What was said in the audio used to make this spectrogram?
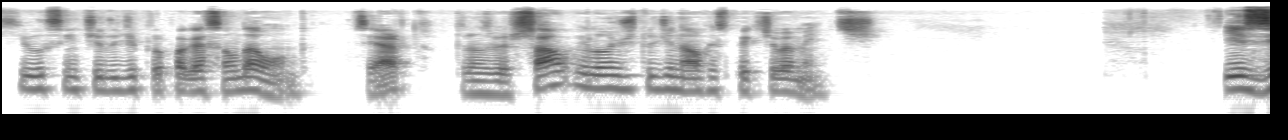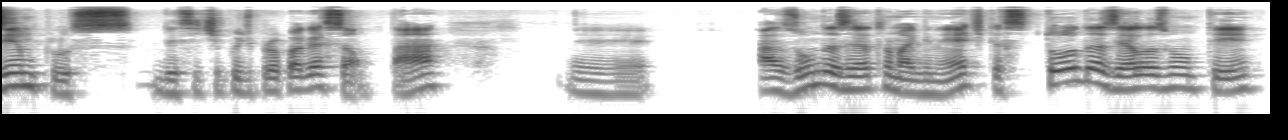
que o sentido de propagação da onda, certo? Transversal e longitudinal, respectivamente exemplos desse tipo de propagação, tá? É, as ondas eletromagnéticas, todas elas vão ter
